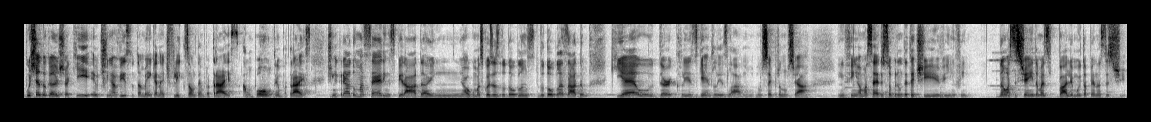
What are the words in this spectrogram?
Puxando o gancho aqui, eu tinha visto também que a Netflix há um tempo atrás, há um bom tempo atrás, tinha criado uma série inspirada em algumas coisas do Douglas, do Douglas Adam, que é o Dirklis Gentles lá, não sei pronunciar. Enfim, é uma série sobre um detetive, enfim. Não assisti ainda, mas vale muito a pena assistir,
